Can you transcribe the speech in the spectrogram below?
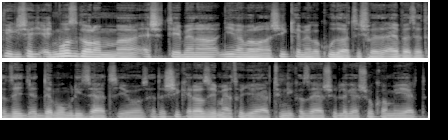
végülis egy, egy mozgalom esetében a, nyilvánvalóan a siker meg a kudarc is elvezethet egy, egy demobilizációhoz. Hát a siker azért, mert hogy eltűnik az elsődleges ok, amiért,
